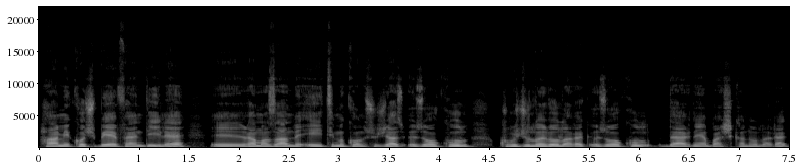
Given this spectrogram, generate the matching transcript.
Hami Koç Beyefendi ile e, Ramazan ve eğitimi konuşacağız. Özel okul kurucuları olarak, özel okul derneği başkanı olarak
